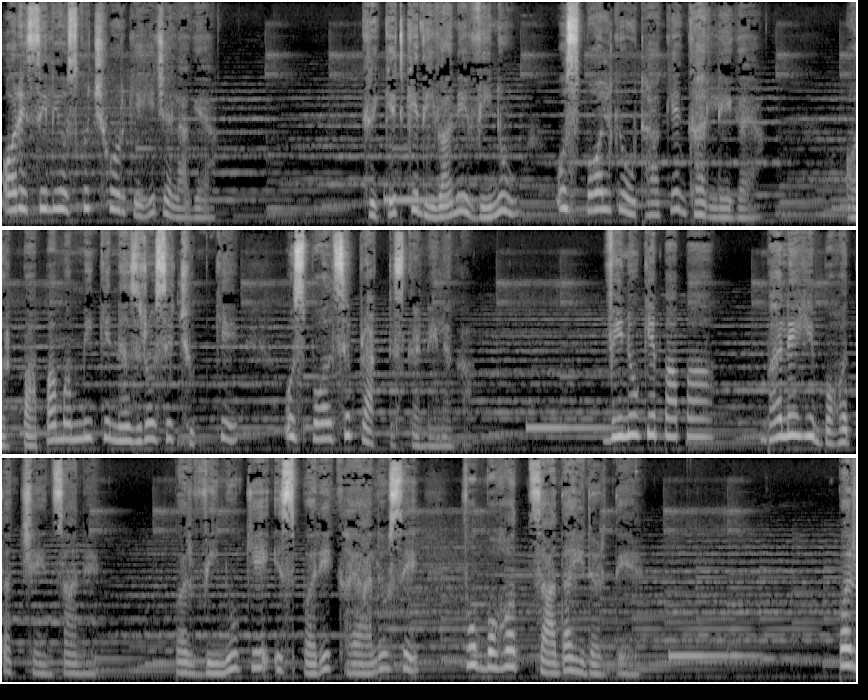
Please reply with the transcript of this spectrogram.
और इसीलिए उसको छोड़ के ही चला गया। क्रिकेट के दीवाने वीनू उस बॉल को उठा के घर ले गया। और पापा मम्मी के नज़रों से छुप के उस बॉल से प्रैक्टिस करने लगा। वीनू के पापा भले ही बहुत अच्छे इंसान हैं, पर वीनू के इस बड़े ख्यालों से वो बहुत ज़्यादा ही डरते हैं। पर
